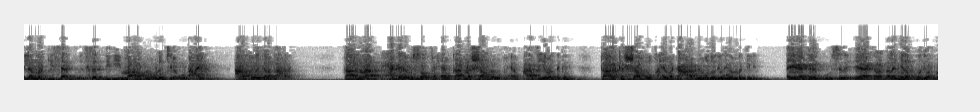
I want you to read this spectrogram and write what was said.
Ilaa markii sadigii ma'rab la odhan jiray uu dhacay. Carabtu way kala qaxday qaarna xagganay u soo qaxeen qaarna shaam bay u qaxeen. Carabta yaman degani. Qaarka shaam u qaxay marka carabnimadoodii waxba ma gelin. Ayagaa kala guursaday ayagaa kala dhalay midabkoodii waxba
